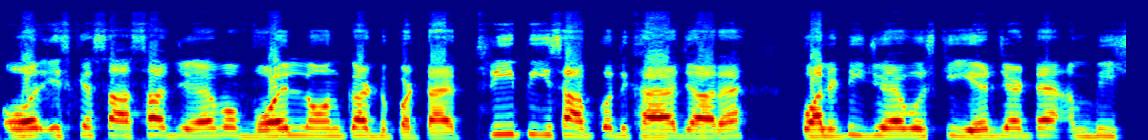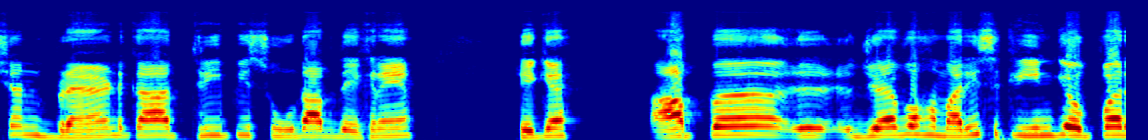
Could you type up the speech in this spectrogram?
और इसके साथ साथ जो है वो वॉयल लॉन का दुपट्टा है थ्री पीस आपको दिखाया जा रहा है क्वालिटी जो है वो इसकी एयर जेट है अम्बिशन ब्रांड का थ्री पीस सूट आप देख रहे हैं। ठीक है आप जो है वो हमारी स्क्रीन के ऊपर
